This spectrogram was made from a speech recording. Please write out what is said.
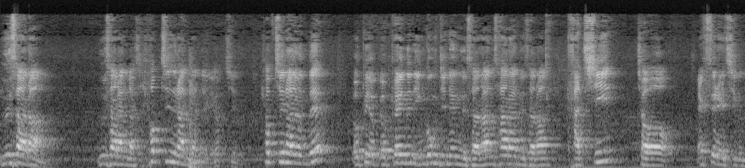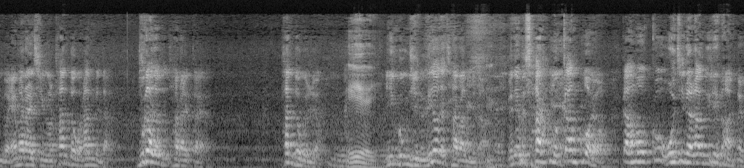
의사랑 의사랑 같이 협진을 한다는 얘기예요. 협진. 협진하는데 옆에 옆에 있는 인공지능 의사랑 사람 의사랑 같이 저 엑스레이 찍은 거, MRI 찍은 걸 판독을 합니다. 누가 더 잘할까요? 판독을요. AI. 인공지능이 더 잘합니다. 왜냐면 사람은 까먹어요. 까먹고 오진할 확률이 많아요.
